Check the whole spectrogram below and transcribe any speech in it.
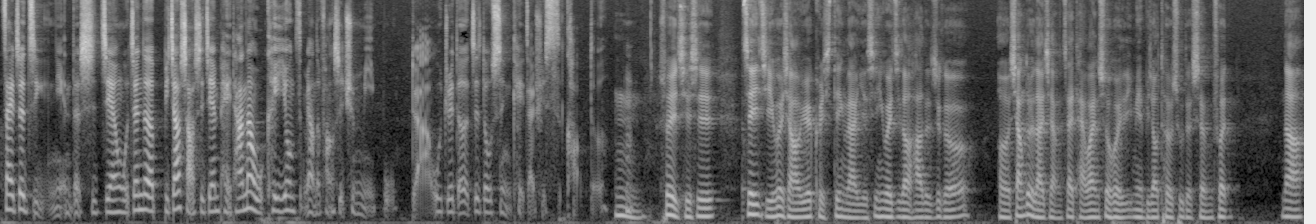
在这几年的时间，我真的比较少时间陪他，那我可以用怎么样的方式去弥补？对啊，我觉得这都是你可以再去思考的。嗯，嗯，所以其实这一集会想要约 Christine 来，也是因为知道她的这个呃，相对来讲在台湾社会里面比较特殊的身份，那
